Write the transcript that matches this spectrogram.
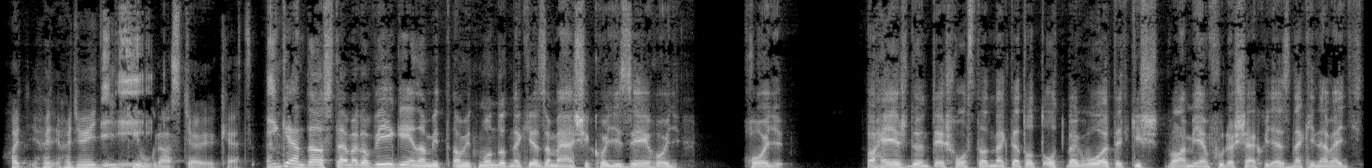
Hogy, hogy, hogy ő így, így kiugrasztja őket. Igen, de aztán meg a végén, amit, amit mondott neki, ez a másik, hogy izé, hogy, hogy a helyes döntés hoztad meg, tehát ott, ott meg volt egy kis valamilyen furaság, hogy ez neki nem egy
